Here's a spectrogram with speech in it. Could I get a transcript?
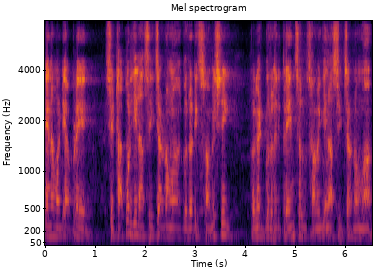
એના માટે આપણે શ્રી ઠાકોરજીના શ્રી ચરણોમાં ગુરુહરિ સ્વામી શ્રી ગુરુ હરિ પ્રેમ સ્વરૂપ સ્વામીજીના શિક્ષણોમાં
